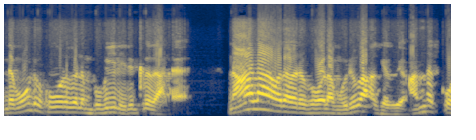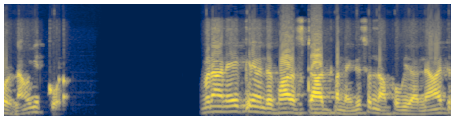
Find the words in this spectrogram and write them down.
இந்த மூன்று கூறுகளும் புவியில் இருக்கிறதால நாலாவது ஒரு கோலம் உருவாகுது அந்த கோலம் தான் உயிர்கோளம் இப்ப நான் ஏற்கனவே இந்த பாடம் ஸ்டார்ட் பண்ணேங்க சொன்னா புவிதா நாட்டு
